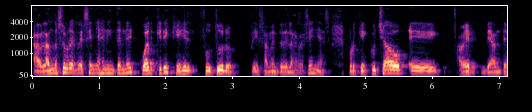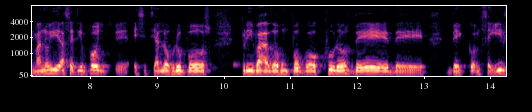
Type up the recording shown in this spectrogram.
hablando sobre reseñas en Internet, ¿cuál crees que es el futuro precisamente de las reseñas? Porque he escuchado, eh, a ver, de antemano y hace tiempo eh, existían los grupos privados un poco oscuros de, conseguir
